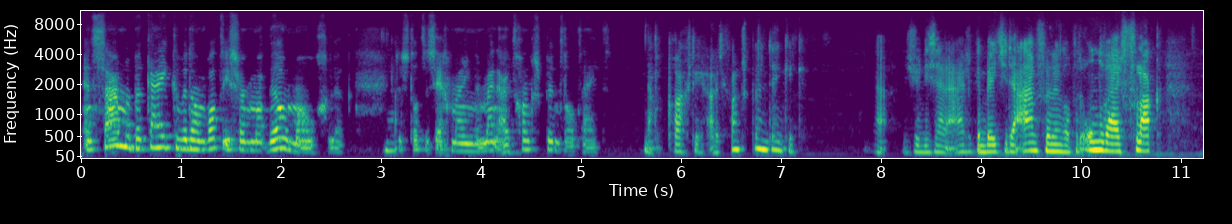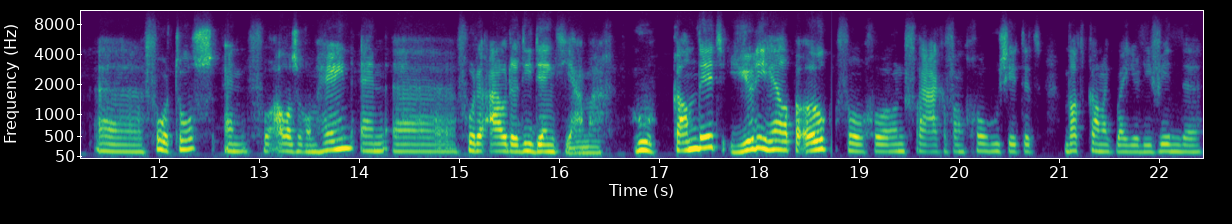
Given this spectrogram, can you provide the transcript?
En samen bekijken we dan wat is er wel mogelijk. Dus dat is echt mijn, mijn uitgangspunt altijd. Nou, prachtig uitgangspunt, denk ik. Ja, dus jullie zijn eigenlijk een beetje de aanvulling op het onderwijsvlak uh, voor TOS en voor alles eromheen. En uh, voor de ouder die denkt, ja maar hoe kan dit? Jullie helpen ook voor gewoon vragen van, goh, hoe zit het? Wat kan ik bij jullie vinden?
